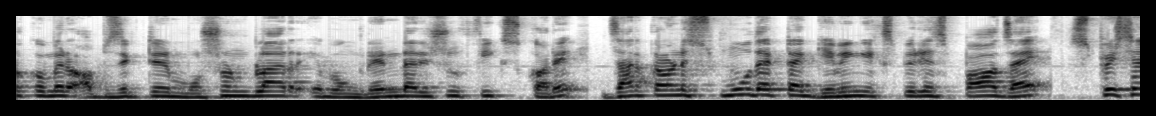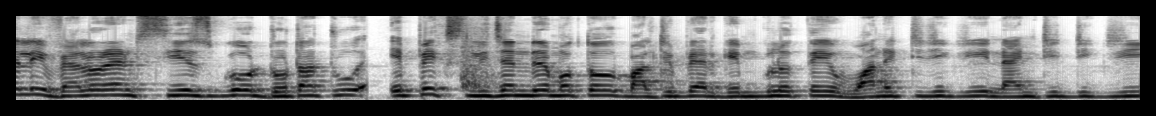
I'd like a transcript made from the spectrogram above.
রকমের অবজেক্টের মোশন ব্লার এবং রেন্ডার ইস্যু ফিক্স করে, যার কারণে স্মুথ একটা গেমিং এক্সপিরিয়েন্স পাওয়া যায়। Specially Valorant CSGO Dota to Apex লিজেন্ডের মতো মাল্টিপ্লেয়ার গেমগুলোতে one eighty degree ninety degree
